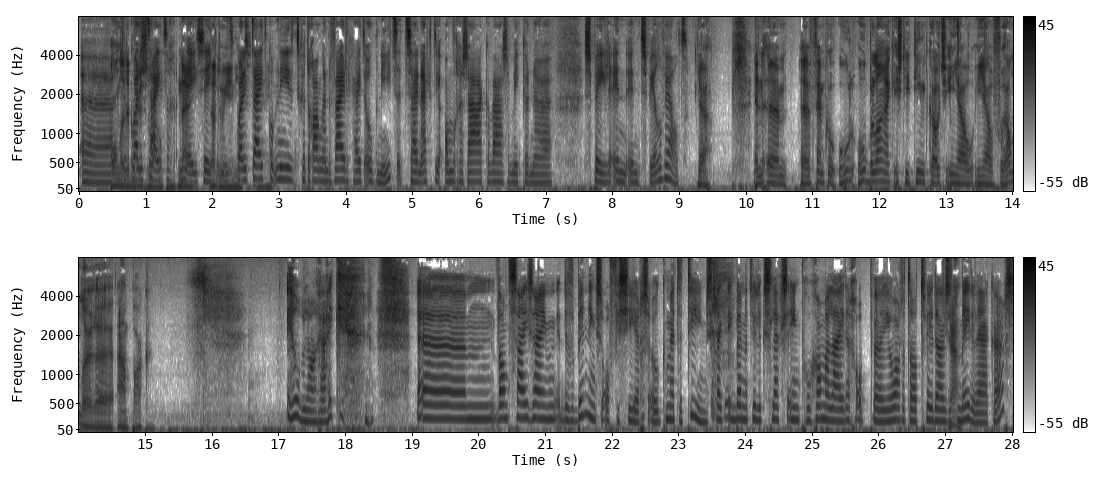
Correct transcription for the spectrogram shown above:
uh, Onder de, de kwaliteit. Er, nee, nee, zeker niet. niet. De kwaliteit nee. komt niet in het gedrang en de veiligheid ook niet. Het zijn echt die andere zaken waar ze mee kunnen spelen in, in het speelveld. Ja. En um, uh, Femke, hoe, hoe belangrijk is die teamcoach in, jou, in jouw veranderaanpak? Heel belangrijk. Um, want zij zijn de verbindingsofficiers ook met de teams. Kijk, ik ben natuurlijk slechts één programmaleider op, uh, je hoort het al, 2000 ja. medewerkers.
